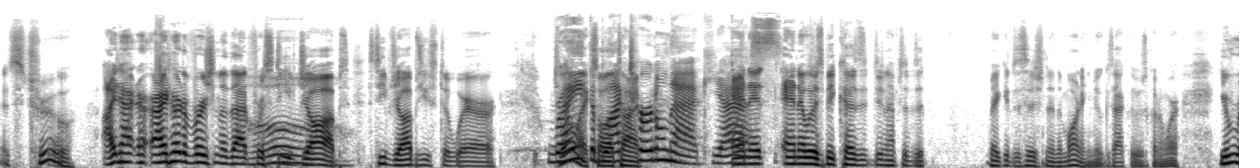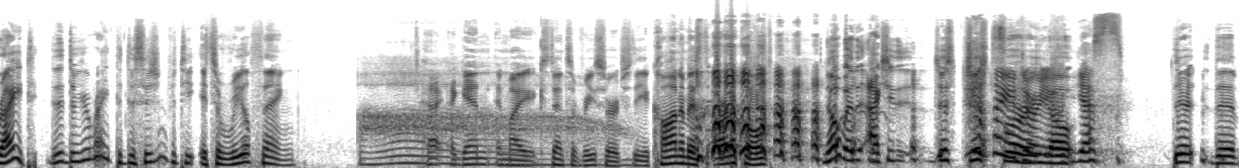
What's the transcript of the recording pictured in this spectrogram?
It's true. I'd heard, I'd heard a version of that for Oh. Steve Jobs. Steve Jobs used to wear right the black time. turtleneck yes and it and it was because it didn't have to de- make a decision in the morning. Knew exactly what it was going to wear. You're right. The- the- You're right. The decision fatigue. It's a real thing. ah. Heck, Again, in my extensive research, the Economist article. no, but actually, just just for adore you know, yes the the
